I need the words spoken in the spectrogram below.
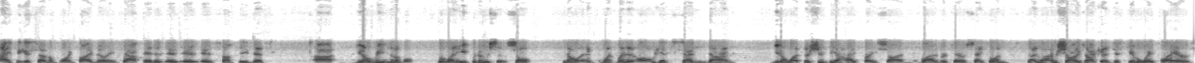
I think a 7.5 million cap hit is, is, is something that's uh, you know reasonable for what he produces. So, you know, when, when it all gets said and done, you know what? There should be a high price on Vladimir Tarasenko, and Doug Armstrong is not going to just give away players.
